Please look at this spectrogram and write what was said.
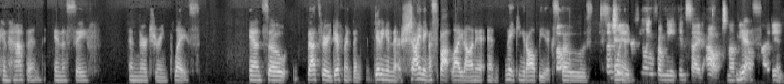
can happen in a safe and nurturing place. And so that's very different than getting in there, shining a spotlight on it, and making it all be exposed. essentially, and, you're healing from the inside out, not the yes. outside in.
